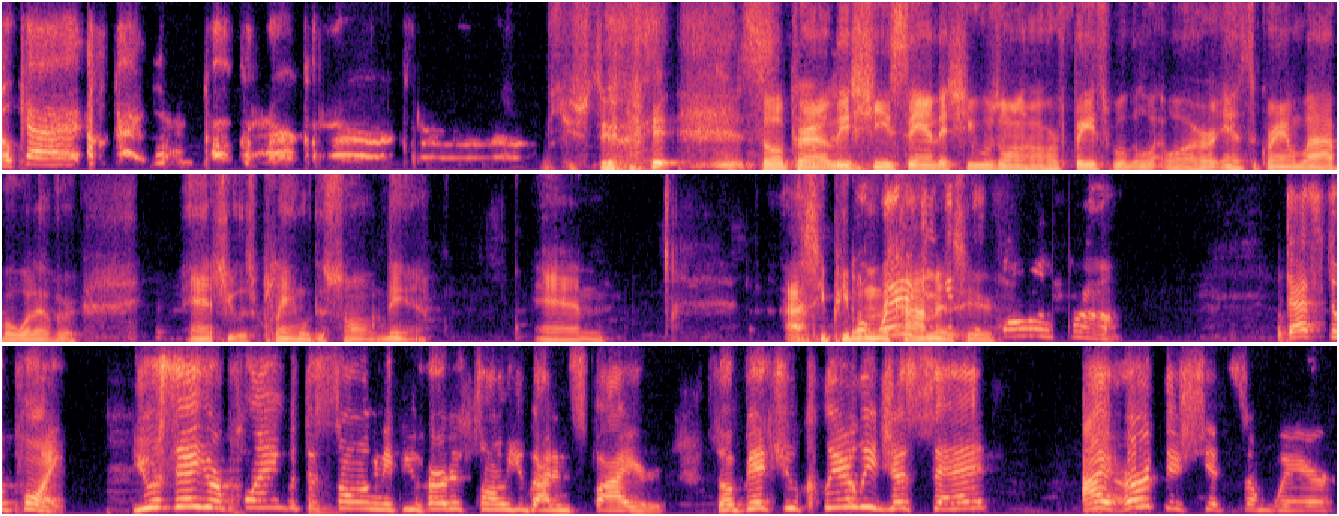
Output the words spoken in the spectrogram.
Okay. Okay. Come here, come here, You stupid. You So apparently she's saying that she was on her Facebook or her Instagram live or whatever, and she was playing with the song then. And I see people in the where did you comments here. That's the point. You say you're playing with the song, and if you heard a song, you got inspired. So, bitch, you clearly just said, I heard this shit somewhere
